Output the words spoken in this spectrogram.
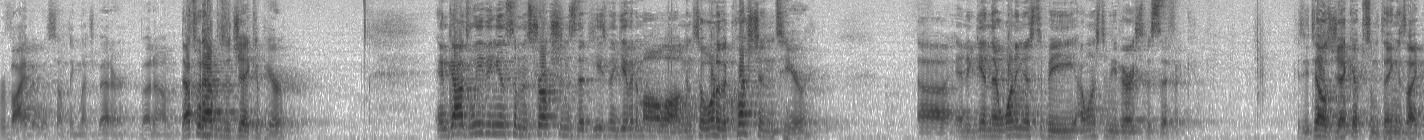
revive it with something much better. But um, that's what happens with Jacob here. And God's weaving in some instructions that He's been giving him all along. And so, one of the questions here, uh, and again, they're wanting us to be, I want us to be very specific. Because He tells Jacob some things like,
